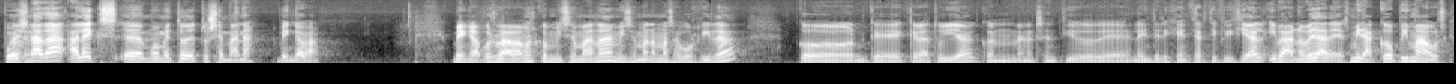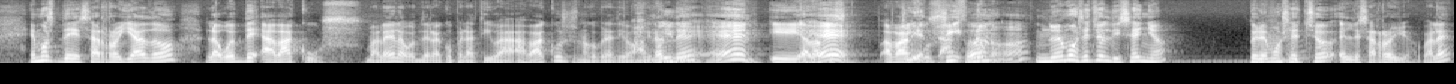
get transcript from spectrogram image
Pues Vale. nada, Alex, eh, momento de tu semana. Venga, va. Venga, pues va, vamos con mi semana, mi semana más aburrida con que, que la tuya, con, en el sentido de la inteligencia artificial. Y va, novedades. Mira, CopyMouse. Hemos desarrollado la web de Abacus, ¿vale? La web de la cooperativa Abacus, que es una cooperativa Ah, muy muy grande. bien. Y Eh, Abacus, Abacus, sí, no, ¿no? no hemos hecho el diseño, pero hemos hecho el desarrollo, ¿vale?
